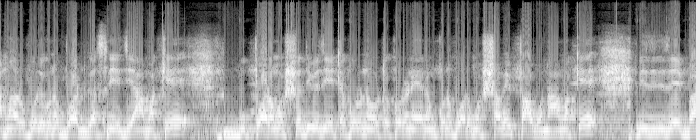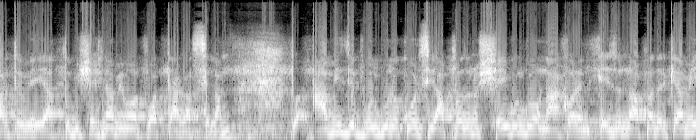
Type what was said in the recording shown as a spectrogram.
আমার উপরে কোনো বট গাছ নেই যে আমাকে পরামর্শ দিবে যে এটা করো না, ওটা করো না, এরকম কোনো পরামর্শ আমি পাবো না। আমাকে নিজে নিজে বাড়তে হবে। এই আত্মবিশ্বাস নিয়ে আমি আমার পথটা আগাচ্ছিলাম। তো আমি যে ভুলগুলো করছি আপনার জন্য সেই ভুলগুলো না করেন এই জন্য আপনাদেরকে আমি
